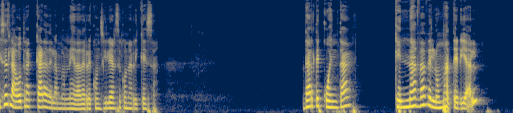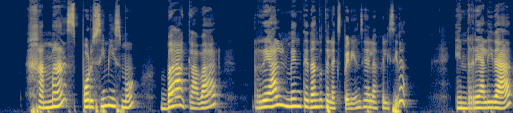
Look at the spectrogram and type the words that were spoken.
esa es la otra cara de la moneda de reconciliarse con la riqueza. Darte cuenta que nada de lo material jamás por sí mismo va a acabar realmente dándote la experiencia de la felicidad. En realidad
